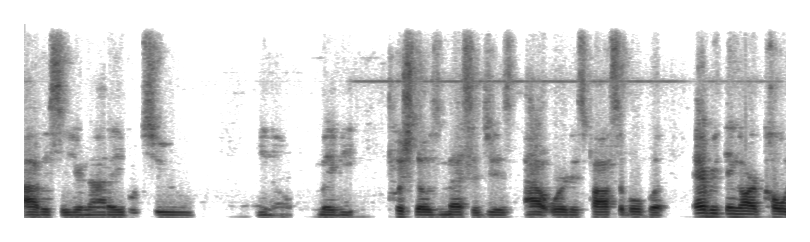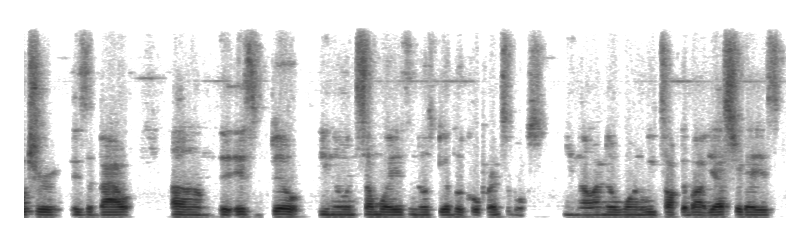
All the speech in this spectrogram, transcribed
obviously, you're not able to, you know, maybe push those messages outward as possible. But everything our culture is about um, is built, you know, in some ways in those biblical principles. You know, I know one we talked about yesterday is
